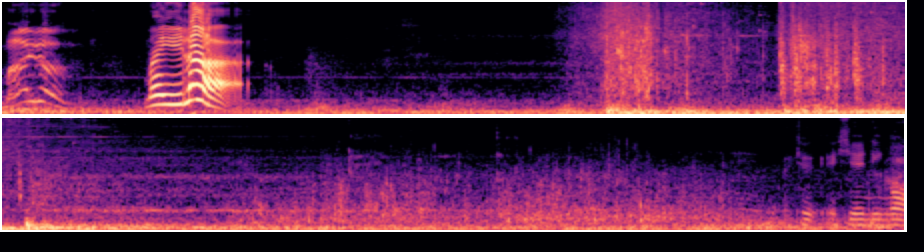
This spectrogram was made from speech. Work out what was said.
ไม่ล่ะไม่ล่ะไอ้เชนี่งอ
